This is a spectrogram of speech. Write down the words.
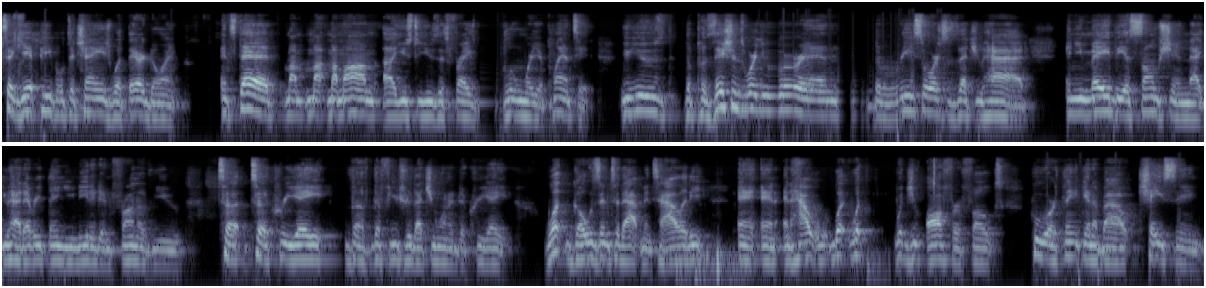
to get people to change what they're doing instead my, my, my mom uh, used to use this phrase bloom where you're planted. You used the positions where you were in the resources that you had and you made the assumption that you had everything you needed in front of you to to create the the future that you wanted to create. What goes into that mentality? And and, and how what what would you offer folks who are thinking about chasing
